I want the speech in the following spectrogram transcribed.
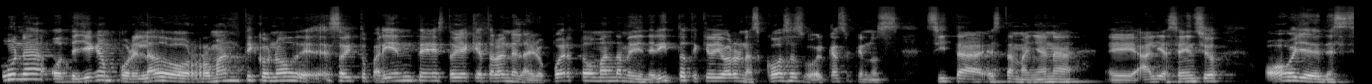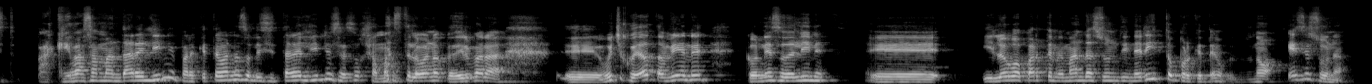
Una, o te llegan por el lado romántico, ¿no? De soy tu pariente, estoy aquí atrás en el aeropuerto, mándame dinerito, te quiero llevar unas cosas, o el caso que nos cita esta mañana eh, Ali Asensio, oye, necesito, ¿para qué vas a mandar el INE? ¿Para qué te van a solicitar el INE? eso jamás te lo van a pedir para... Eh, mucho cuidado también, ¿eh? Con eso del INE. Eh, y luego aparte me mandas un dinerito porque tengo... No, esa es una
